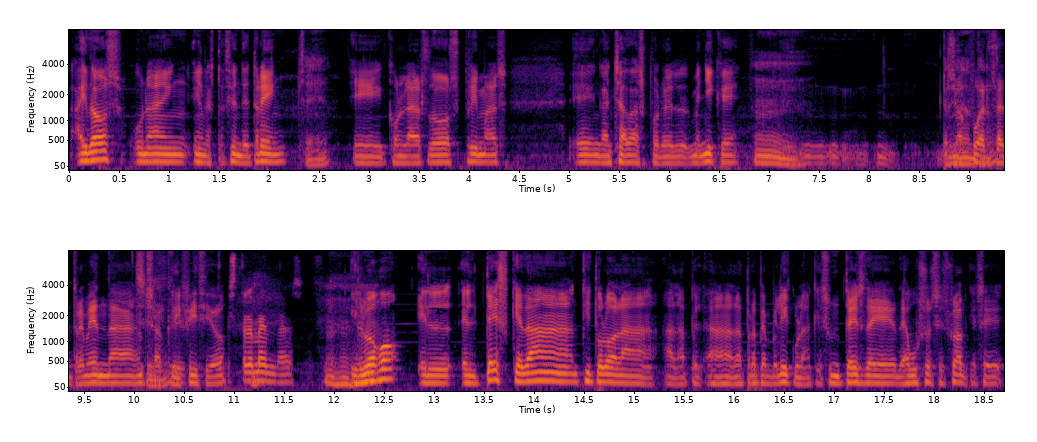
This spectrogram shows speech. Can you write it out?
Hay dos, una en, en la estación de tren, sí. eh, con las dos primas eh, enganchadas por el meñique, Mm, una Impresionante, fuerza tremenda, un Sí. sacrificio. es tremenda. es- Y luego el, el test que da título a la, a la, a la propia película, que es un test de, de abuso sexual, que se,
